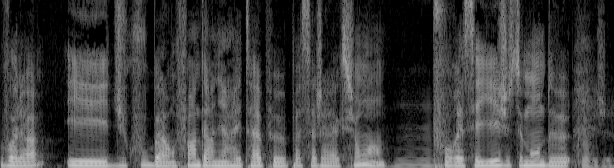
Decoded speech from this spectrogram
Voilà. Et du coup, bah enfin dernière étape, euh, passage à l'action, hein, Hmm. pour essayer justement de Corriger.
